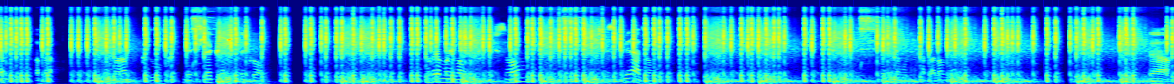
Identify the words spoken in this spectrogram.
jest. przekraść tego. Dobra, moje małpki są. Niech sobie radzą. Temu trochę balonu. Tak.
